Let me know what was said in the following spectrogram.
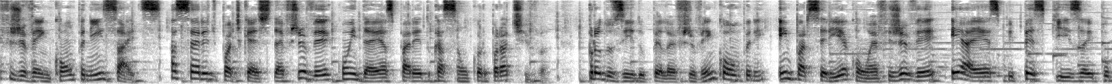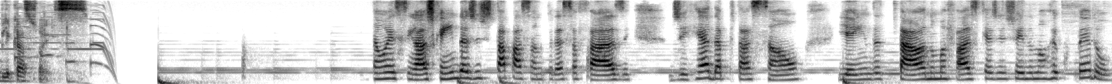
FGV Company Insights, a série de podcasts da FGV com ideias para a educação corporativa. Produzido pela FGV Company em parceria com o FGV, EASP Pesquisa e Publicações. Então, assim, eu acho que ainda a gente está passando por essa fase de readaptação e ainda está numa fase que a gente ainda não recuperou.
